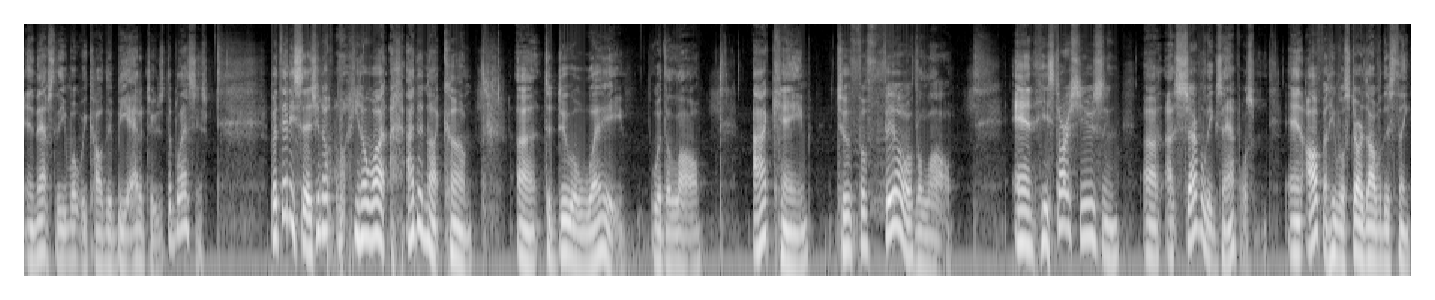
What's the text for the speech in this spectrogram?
And that's the what we call the Beatitudes, the blessings. But then he says, you know, you know what? I did not come uh, to do away with the law. I came to fulfill the law. And he starts using uh, uh, several examples. And often he will start off with this thing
